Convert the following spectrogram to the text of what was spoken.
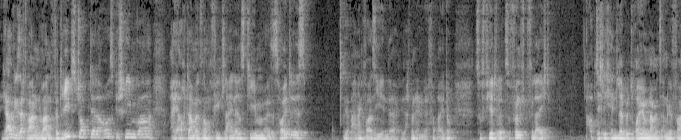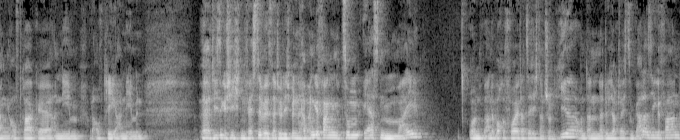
ja, wie gesagt, war ein, war ein Vertriebsjob, der da ausgeschrieben war. War ja auch damals noch ein viel kleineres Team, als es heute ist. Wir waren dann quasi in der, wie sagt man denn, in der Verwaltung zu viert oder zu fünft vielleicht. Hauptsächlich Händlerbetreuung damals angefangen, Auftrag äh, annehmen oder Aufträge annehmen. Äh, diese Geschichten, Festivals natürlich. Ich habe angefangen zum 1. Mai und war eine Woche vorher tatsächlich dann schon hier und dann natürlich auch gleich zum Gardasee gefahren.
